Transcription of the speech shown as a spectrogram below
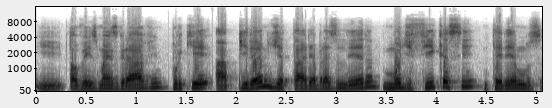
e talvez mais grave, porque a pirâmide etária brasileira modifica-se, teremos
